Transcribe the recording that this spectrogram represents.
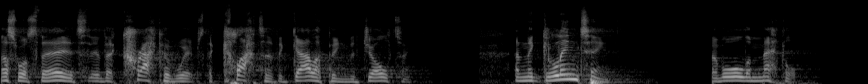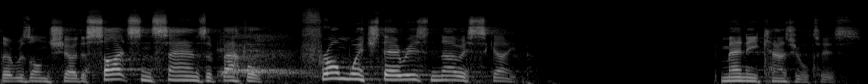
That's what's there. It's the, crack of whips, the clatter, the galloping, the jolting, and the glinting of all the metal that was on show. The sights and sounds of battle from which there is no escape. Many casualties,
